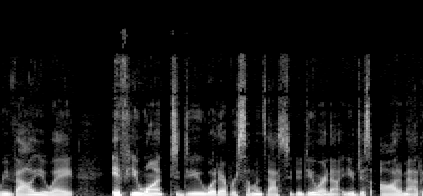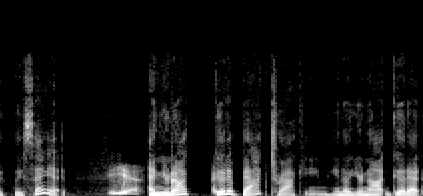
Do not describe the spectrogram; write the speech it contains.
reevaluate if you want to do whatever someone's asked you to do or not. You just automatically say it. Yes. And you're not good at backtracking. You know, you're not good at,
